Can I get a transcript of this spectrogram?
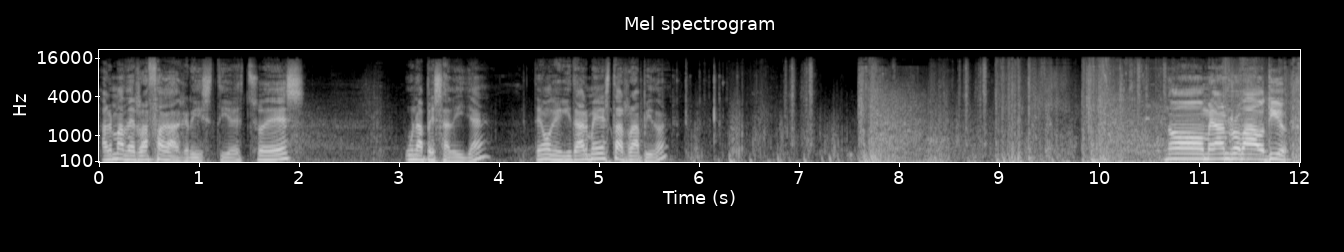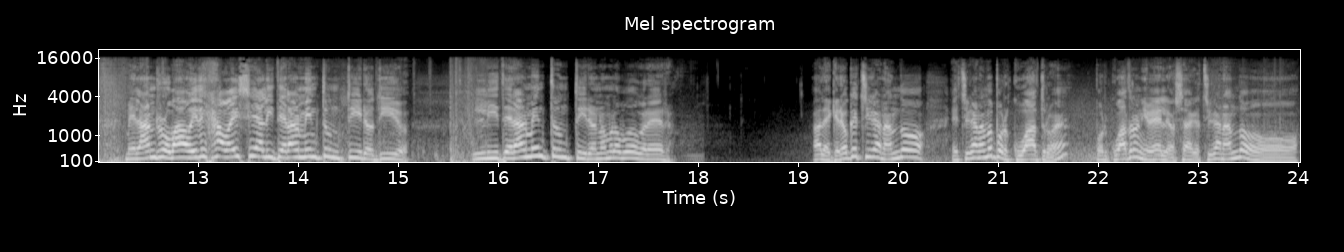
Arma de ráfaga gris, tío. Esto es una pesadilla, ¿eh? Tengo que quitarme esta rápido, ¿eh? No, me la han robado, tío. Me la han robado. He dejado a ese a literalmente un tiro, tío. Literalmente un tiro, no me lo puedo creer. Vale, creo que estoy ganando... Estoy ganando por cuatro, ¿eh? Por cuatro niveles, o sea que estoy ganando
